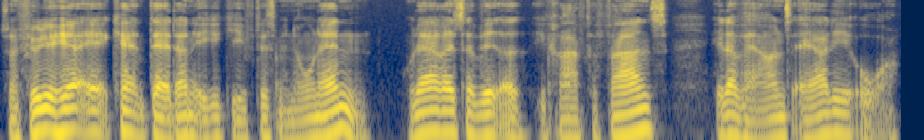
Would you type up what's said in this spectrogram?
Som følge heraf kan datteren ikke giftes med nogen anden. Hun er reserveret i kraft af farens eller værvens ærlige ord.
